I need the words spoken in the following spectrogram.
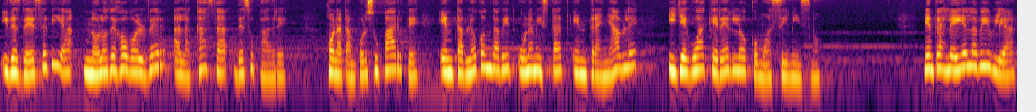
y desde ese día no lo dejó volver a la casa de su padre. Jonatán, por su parte, entabló con David una amistad entrañable y llegó a quererlo como a sí mismo. Mientras leía en la Biblia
